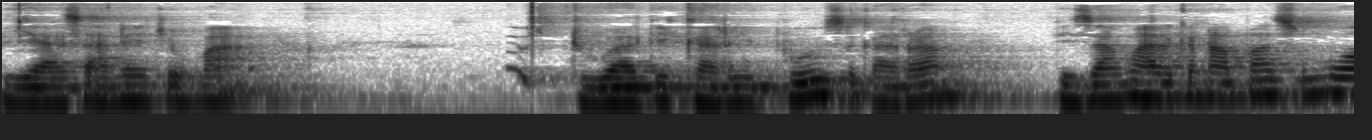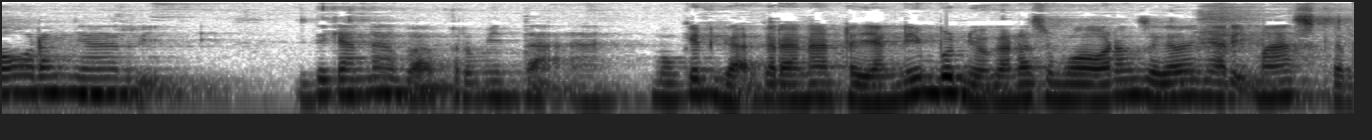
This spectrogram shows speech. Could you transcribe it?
Biasanya cuma 2-3 ribu sekarang bisa mahal. Kenapa? Semua orang nyari. Itu karena apa? Permintaan. Mungkin nggak karena ada yang nimbun ya, karena semua orang sekarang nyari masker.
